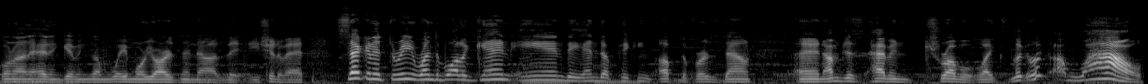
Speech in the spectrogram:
going on ahead and giving them way more yards than uh, they, he should have had. Second and three, run the ball again, and they end up picking up the first down. And I'm just having trouble. Like, look, look, uh, wow.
